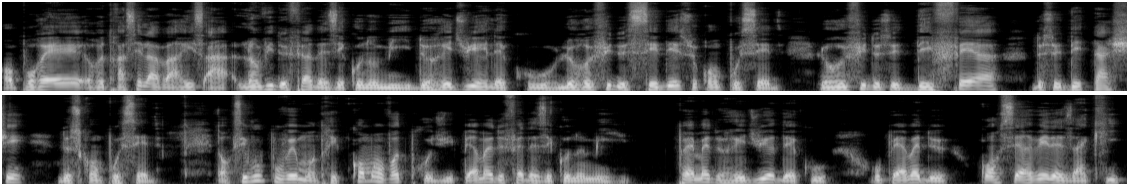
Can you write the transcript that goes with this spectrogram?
On pourrait retracer l'avarice à l'envie de faire des économies, de réduire les coûts, le refus de céder ce qu'on possède, le refus de se défaire, de se détacher de ce qu'on possède. Donc si vous pouvez montrer comment votre produit permet de faire des économies, permet de réduire des coûts ou permet de conserver les acquis,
